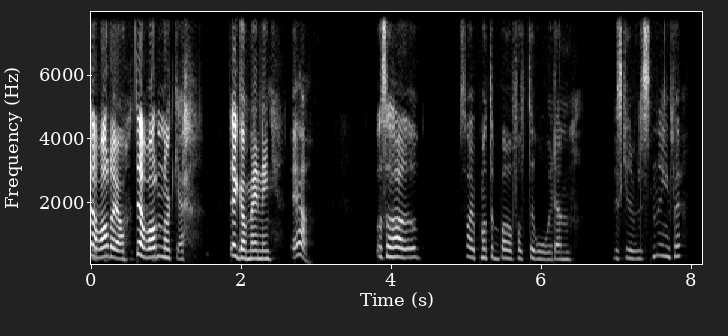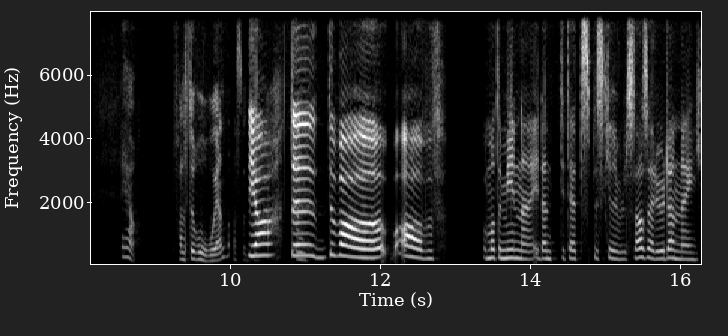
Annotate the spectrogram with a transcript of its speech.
Der var det, ja. Der var det noe. Det ga mening. Ja. Og så har, så har jeg på en måte bare falt til ro i den beskrivelsen, egentlig. ja. Falt til ro igjen? Altså, Ja, det, det var av på en måte mine identitetsbeskrivelser, så er det jo den jeg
